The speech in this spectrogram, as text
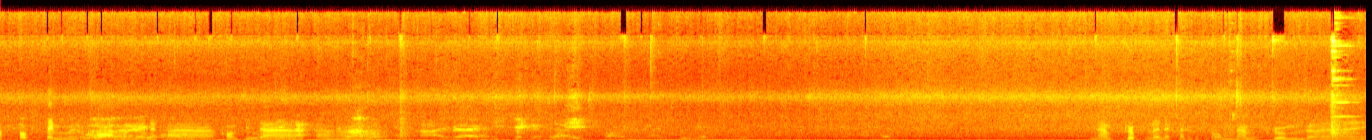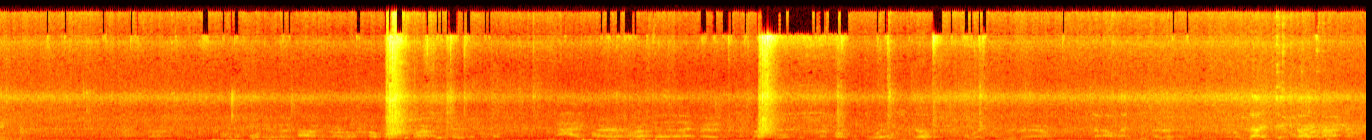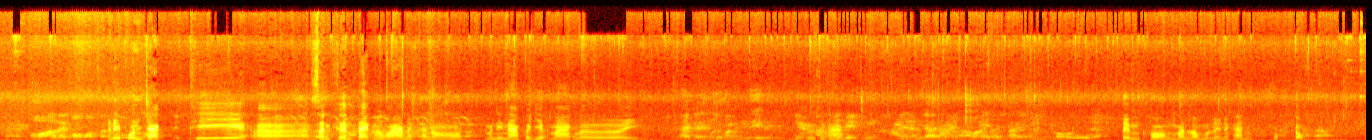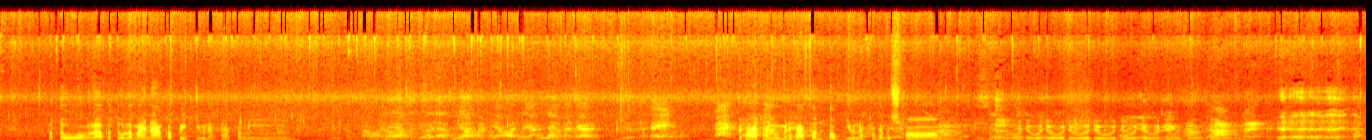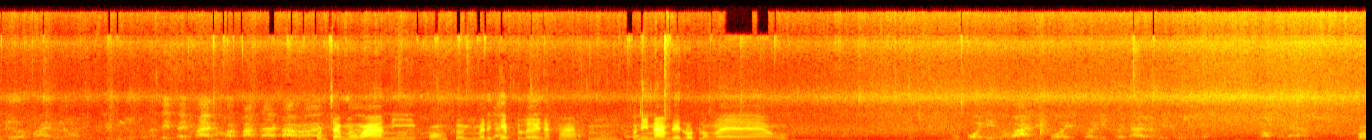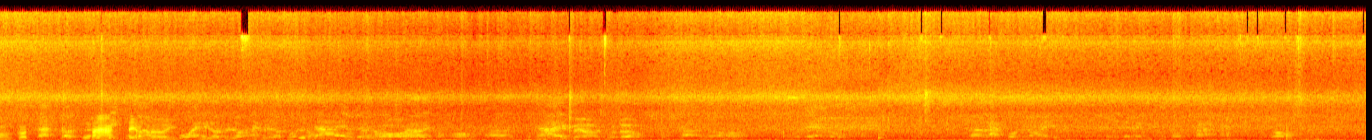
ผักตบเต็มคลองหมดเลยนะคะคลองจินดาค่ะน้ำพรึบเลยนะคะท่านผู้ชมน้ำพรุมเลย ใหญ่เกรงใจมากนะไม่ได้ พ่อ อันนี้ผลจากที่สันเขื่อนแตกเมื่อวานนะคะเนาะมันนี่น้ำก็เยอะมากเลยดูสิคะเด็กมึงใครนะใหญ่ไม่เต็มคลองบ้านเราหมดเลยนะคะฝนตกประตูของเราประตูระบายน้ำก็ปิดอยู่นะคะ ตอนนี้เอาแล้วมันเยอะแล้ไม่เอาไม่ใหญ่ไม่ได้ไปถ่ายทางนู้นไหมนะคะฝนตกอยู่นะคะท่านผู้ชมดูดูดูดูดูดูดูดูดู ติดสายไฟมันถอดปลั๊กได้เปล่าล่ะผลจากเมื่อวานนี้ของเขิงยังไม่ได้เก็บกันเลยนะคะนี่ตอนนี้น้ำได้ลดลงแล้วกูโปรยดินเมื่อวานนี้โปรยโปรยหินโปรยทรายแล้วมีถูกมันก็ตอบหมดแล้วของก็ตัดรถเพื่อตากติดเต็มเลยโปรยให้รถเป็นรถให้เป็นรถขึ้นได้อะไม่ต้องชายของหอมชายใช่ไม่เอาหมดแล้ว แดดแล้วภาระคนหน่อยอันนี้ได้ไม่มีถูกเอาขาดก็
